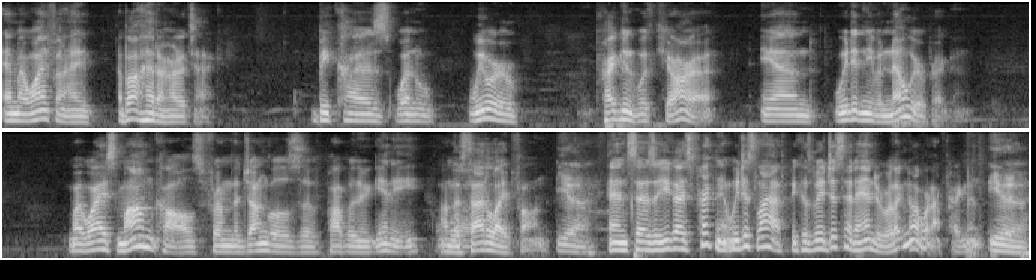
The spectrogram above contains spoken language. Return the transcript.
And my wife and I about had a heart attack because when we were pregnant with Kiara, and we didn't even know we were pregnant. My wife's mom calls from the jungles of Papua New Guinea on the satellite phone Yeah. and says, Are you guys pregnant? We just laughed because we had just had Andrew. We're like, No, we're not pregnant. Yeah.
